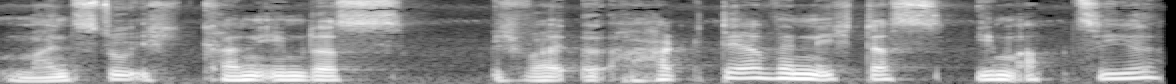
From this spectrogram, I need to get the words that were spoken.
meinst du, ich kann ihm das. Ich weiß, hackt der, wenn ich das ihm abziehe?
